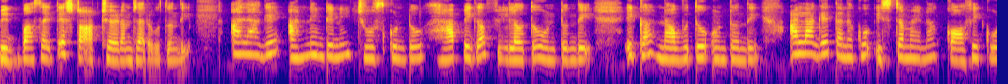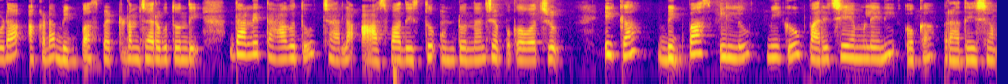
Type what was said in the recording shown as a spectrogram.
బిగ్ బాస్ అయితే స్టార్ట్ చేయడం జరుగుతుంది. అలాగే అన్నింటినీ చూసుకుంటూ హ్యాపీగా ఫీల్ అవుతూ ఉంటుంది. ఇక నవ్వుతూ ఉంటుంది. అలాగే తనకు ఇష్టమైన కాఫీ కూడా అక్కడ బిగ్ బాస్ పెట్టడం జరుగుతుంది. దాన్ని తాగుతూ చాలా ఆస్వాదిస్తూ ఉంటుందని చెప్పుకోవచ్చు. ఇక బిగ్ బాస్ ఇల్లు మీకు పరిచయం లేని ఒక ప్రదేశం.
